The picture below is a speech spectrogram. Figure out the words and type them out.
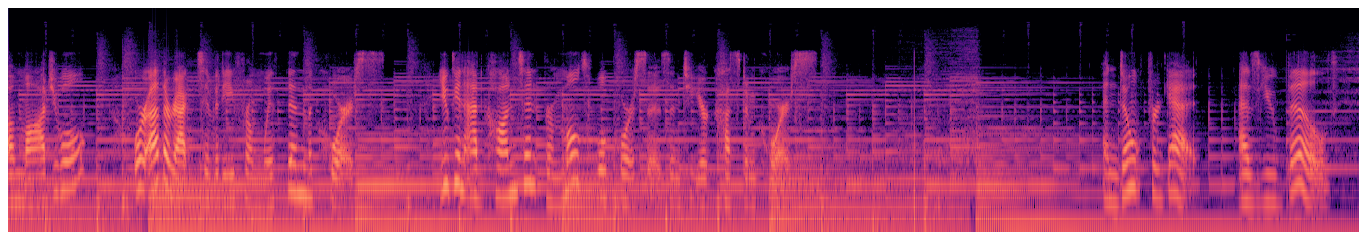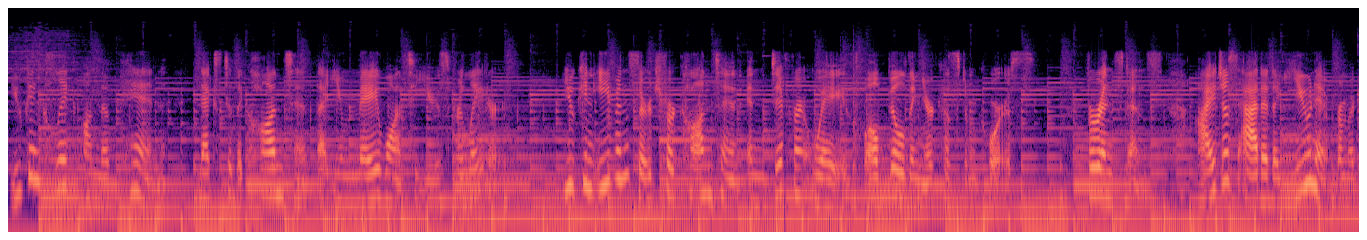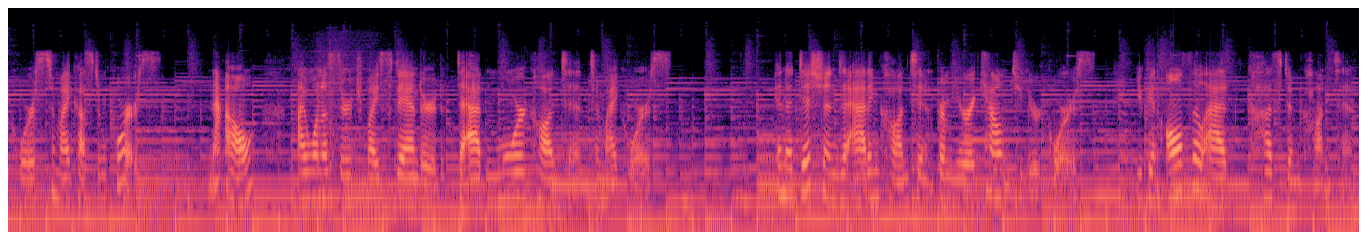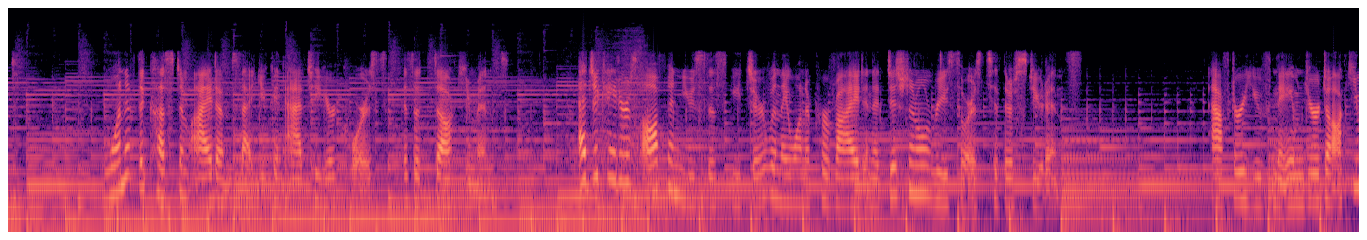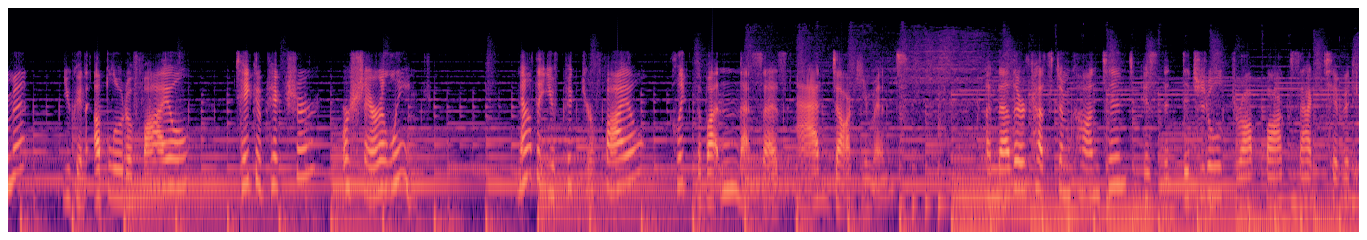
a module, or other activity from within the course. You can add content from multiple courses into your custom course. And don't forget, as you build, you can click on the pin next to the content that you may want to use for later. You can even search for content in different ways while building your custom course. For instance, I just added a unit from a course to my custom course. Now, I want to search by standard to add more content to my course. In addition to adding content from your account to your course, you can also add custom content. One of the custom items that you can add to your course is a document. Educators often use this feature when they want to provide an additional resource to their students. After you've named your document, you can upload a file, take a picture, or share a link. Now that you've picked your file, click the button that says Add Document. Another custom content is the Digital Dropbox activity.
